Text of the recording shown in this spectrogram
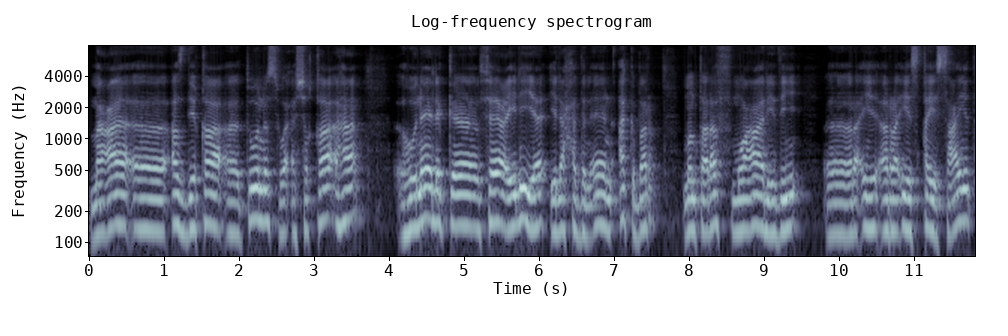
مع آه، أصدقاء تونس وأشقائها. هنالك فاعلية إلى حد الآن أكبر من طرف معارضي آه، الرئيس قيس سعيد.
